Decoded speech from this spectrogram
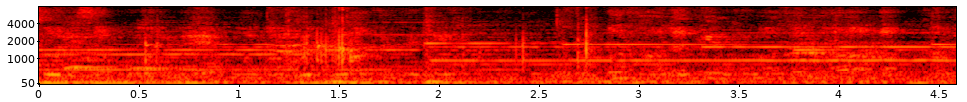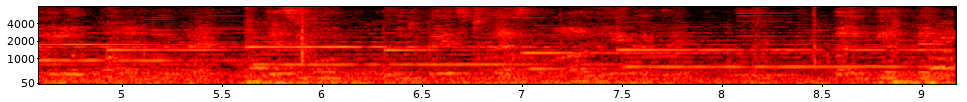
Thank you.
